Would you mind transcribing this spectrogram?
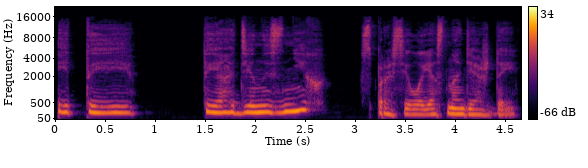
«И ты... ты один из них?» — спросила я с надеждой.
